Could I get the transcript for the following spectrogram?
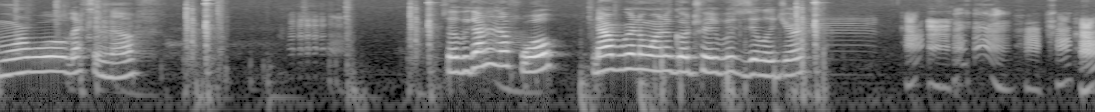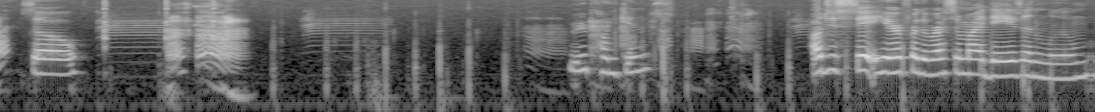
More wool, that's enough. So we got enough wool. Now we're going to want to go trade with Zillager. So... Three pumpkins. I'll just sit here for the rest of my days and loom.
